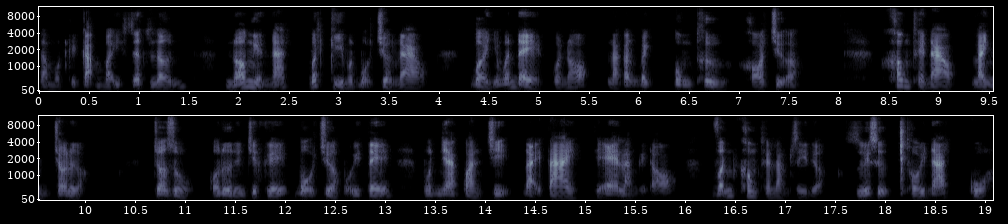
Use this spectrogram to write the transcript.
là một cái cạm bẫy rất lớn, nó nghiền nát bất kỳ một bộ trưởng nào bởi những vấn đề của nó là căn bệnh ung thư khó chữa không thể nào lành cho được. Cho dù có đưa đến chiếc ghế Bộ trưởng Bộ Y tế, một nhà quản trị đại tài thì e là người đó vẫn không thể làm gì được dưới sự thối nát của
